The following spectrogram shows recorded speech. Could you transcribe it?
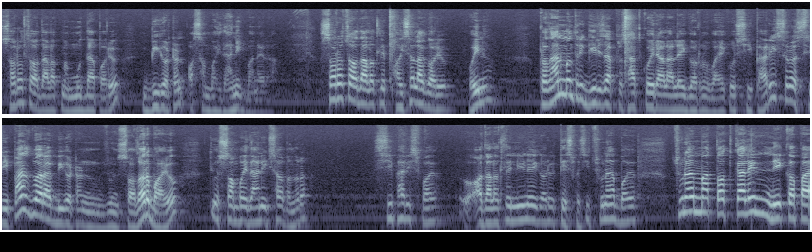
सर्वोच्च अदालतमा मुद्दा पर्यो विघटन असंवैधानिक भनेर। सर्वोच्च अदालतले फैसला गर्यो होइन? प्रधानमन्त्री गिरिजाप्रसाद कोइरालाले गर्नुभएको सिफारिस र श्री पाँचद्वारा विघटन जुन सदर भयो त्यो संवैधानिक छ भनेर सिफारिस भयो। अदालतले निर्णय गर्यो त्यसपछि चुनाव भयो। चुनावमा तत्कालीन नेकपा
